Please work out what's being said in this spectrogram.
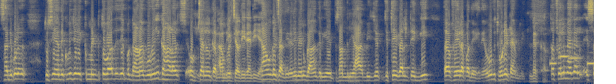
ਸਾਡੇ ਕੋਲ ਤੁਸੀਂ ਐ ਦੇਖੋ ਵੀ ਜਿਹੜੇ 1 ਮਿੰਟ ਤੋਂ ਬਾਅਦ ਜੇ ਆਪਾਂ ਗਾਣਾ ਬੋਲੋ ਜੀ ਗਾਣਾ ਚ- ਉਹ ਚੈਨਲ ਕਰਨਾ ਉਂਗਲ ਚੱਲਦੀ ਰਹਿੰਦੀ ਹੈ। ਹਾਂ ਉਂਗਲ ਚੱਲਦੀ ਰਹਿੰਦੀ ਵੀ ਇਹਨੂੰ ਗਾਂ ਕਰੀਏ ਪਸੰਦ ਨਹੀਂ ਆ ਵੀ ਜਿੱਥੇ ਗੱਲ ਟਿਕ ਗਈ ਤਾਂ ਫਿਰ ਆਪਾਂ ਦੇਖਦੇ ਹਾਂ ਉਹਨੂੰ ਵੀ ਥੋੜੇ ਟਾਈਮ ਲਈ। ਤਾਂ ਫਿਲਮ ਹੈਗਾ ਇਸ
